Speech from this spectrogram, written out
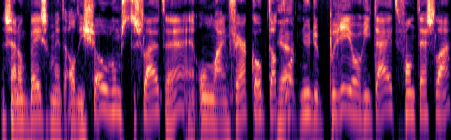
Ze zijn ook bezig met al die showrooms te sluiten. Hè. En Online verkoop, dat Ja. wordt nu de prioriteit van Tesla.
